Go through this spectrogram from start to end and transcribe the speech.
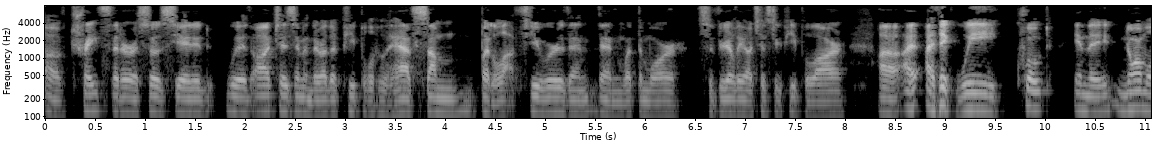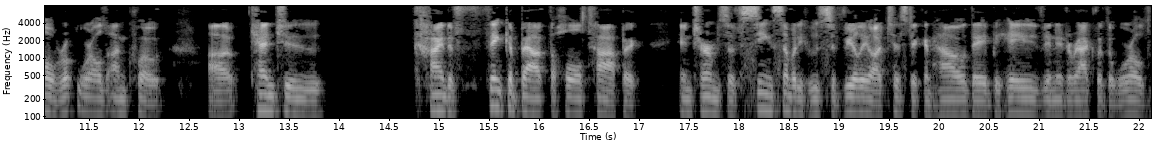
of traits that are associated with autism, and there are other people who have some, but a lot fewer than, than what the more severely autistic people are. Uh, I, I think we, quote, in the normal world, unquote, uh, tend to kind of think about the whole topic in terms of seeing somebody who's severely autistic and how they behave and interact with the world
